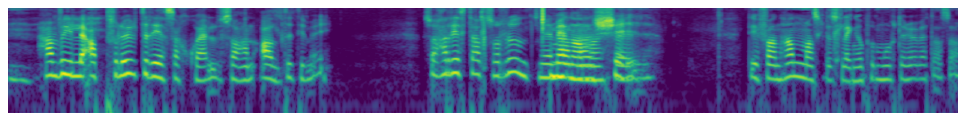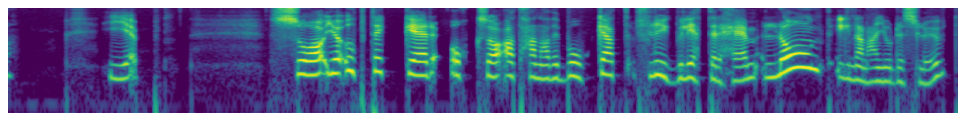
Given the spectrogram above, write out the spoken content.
Mm. Han ville absolut resa själv sa han alltid till mig. Så han reste alltså runt med en, Med en annan, annan tjej. tjej. Det är fan han man skulle slänga upp på motorhuvudet alltså. Japp. Så jag upptäcker också att han hade bokat flygbiljetter hem långt innan han gjorde slut.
